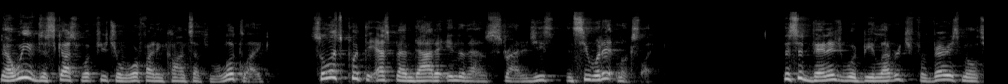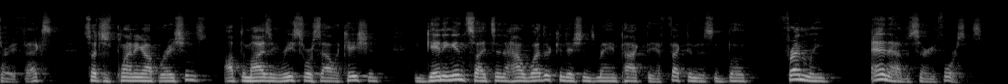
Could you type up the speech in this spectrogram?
Now, we have discussed what future warfighting concepts will look like, so let's put the SBEM data into those strategies and see what it looks like. This advantage would be leveraged for various military effects, such as planning operations, optimizing resource allocation, and gaining insights into how weather conditions may impact the effectiveness of both friendly and adversary forces.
